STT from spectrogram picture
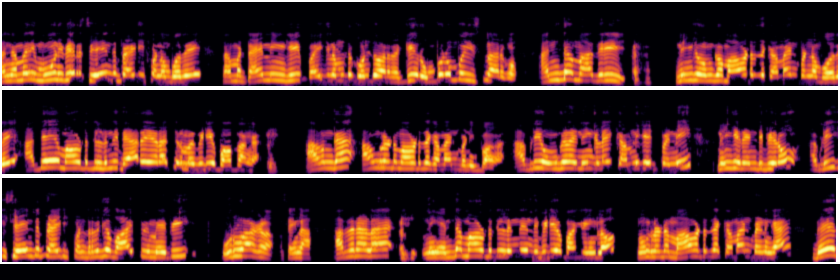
அந்த மாதிரி மூணு பேர் சேர்ந்து ப்ராக்டிஸ் பண்ணும்போது நம்ம டைமிங்கு ஃபைவ் கிலோமீட்டர் கொண்டு வர்றதுக்கு ரொம்ப ரொம்ப யூஸ்ஃபுல்லாக இருக்கும். அந்த மாதிரி நீங்க உங்க மாவட்டத்தை கமெண்ட் பண்ணும்போது அதே மாவட்டத்திலேருந்து வேற யாராச்சும் நம்ம வீடியோ பார்ப்பாங்க. அவங்க அவங்களோட மாவட்டத்தை கமெண்ட் பண்ணிப்பாங்க. அப்படியே உங்களை நீங்களே கம்யூனிகேட் பண்ணி நீங்கள் ரெண்டு பேரும் அப்படி சேர்ந்து ப்ராக்டிஸ் பண்ணுறதுக்கு வாய்ப்பு மேபி உருவாகலாம் சரிங்களா? அதனால நீங்க எந்த மாவட்டத்துல இருந்து இந்த வீடியோ பாக்குறீங்களோ உங்களோட மாவட்டத்தை கமெண்ட் பண்ணுங்க. வேற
